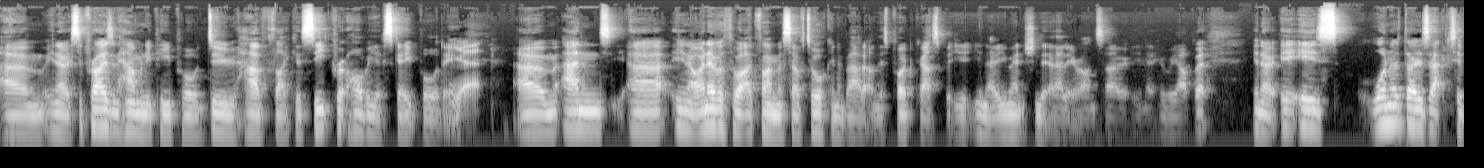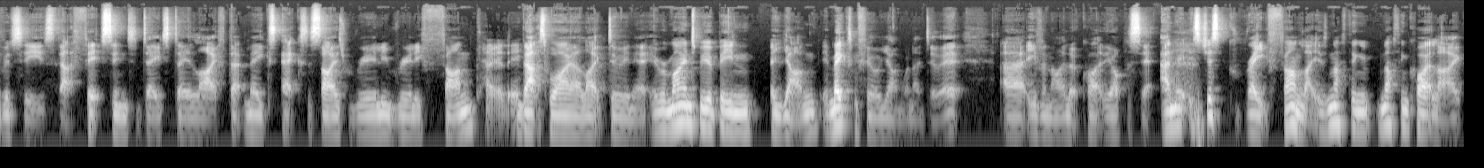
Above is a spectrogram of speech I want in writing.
Um, you know, it's surprising how many people do have like a secret hobby of skateboarding. yeah, Um, and uh, you know, I never thought I'd find myself talking about it on this podcast, but you, you know, you mentioned it earlier on, so you know, here we are. But you know, it is one of those activities that fits into day to day life that makes exercise really, really fun. totally. That's why I like doing it. It reminds me of being a young. It makes me feel young when I do it, uh, even though I look quite the opposite. And it's just great fun. Like there's nothing, nothing quite like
